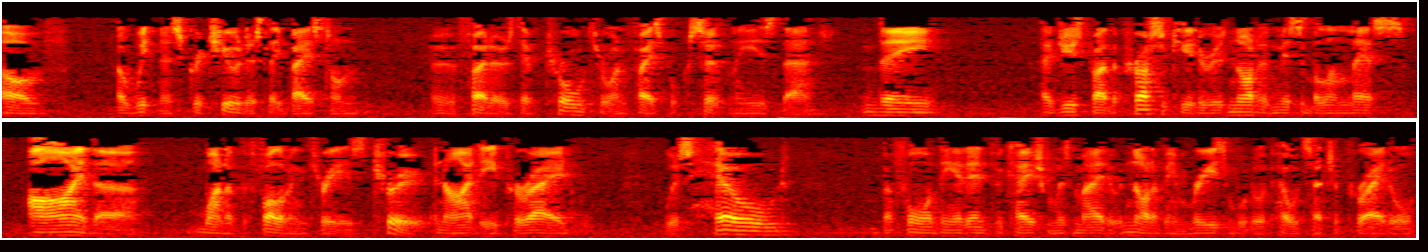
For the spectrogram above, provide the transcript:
of a witness gratuitously based on photos they've trawled through on Facebook certainly is that. The adduced by the prosecutor is not admissible unless either one of the following three is true. An ID parade was held before the identification was made. It would not have been reasonable to have held such a parade, or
